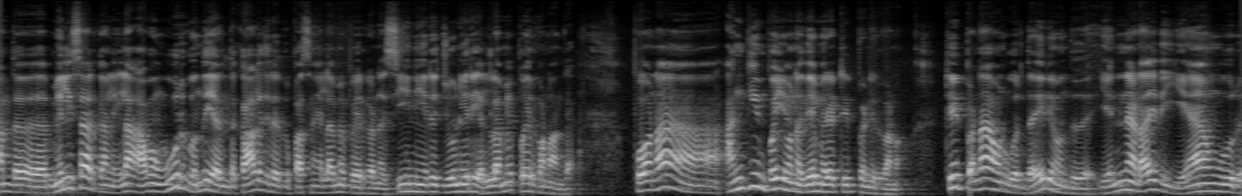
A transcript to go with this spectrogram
அந்த மெலிசா இருக்கான் இல்லைங்களா? அவன் ஊருக்கு வந்து அந்த காலேஜில் இருக்க பசங்க எல்லாமே போயிருக்கானு சீனியர் ஜூனியர் எல்லாமே போயிருக்கானோ அங்கே. போனால் அங்கேயும் போய் இவனை அதே மாதிரி ட்ரீட் பண்ணியிருக்கானோ ட்ரீட் பண்ணால் அவனுக்கு ஒரு தைரியம் வந்தது. என்னடா இது என் ஊர்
